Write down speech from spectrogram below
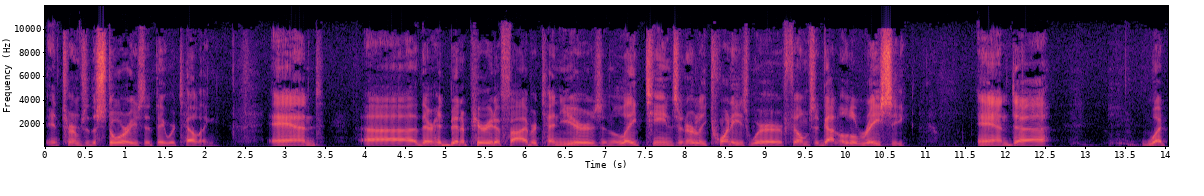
in terms of the stories that they were telling. And uh, there had been a period of five or ten years in the late teens and early 20s where films had gotten a little racy. And uh, what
